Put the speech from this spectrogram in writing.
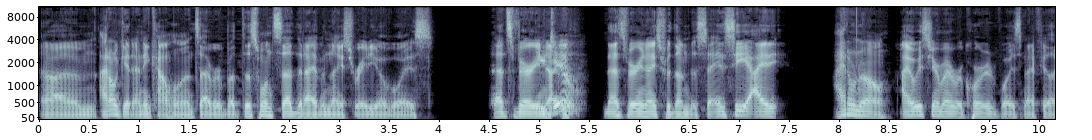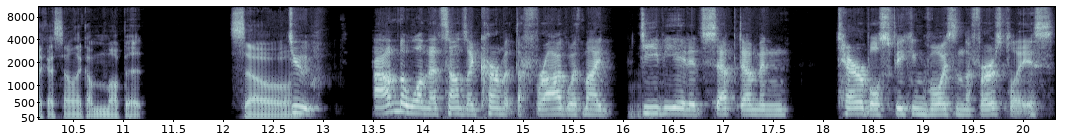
um, I don't get any compliments ever, but this one said that I have a nice radio voice. That's very You nice. do. That's very nice for them to say. And see, I, I don't know. I always hear my recorded voice, and I feel like I sound like a muppet. So, Dude, I'm the one that sounds like Kermit the Frog with my deviated septum and terrible speaking voice in the first place.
